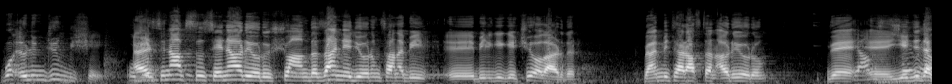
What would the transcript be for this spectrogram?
Bu ölümcül bir şey. Ersin Aksu seni arıyoruz şu anda. Zannediyorum sana bir e, bilgi geçiyorlardır. Ben bir taraftan arıyorum ve Yanlış e, bir şey 7 mi yaptı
